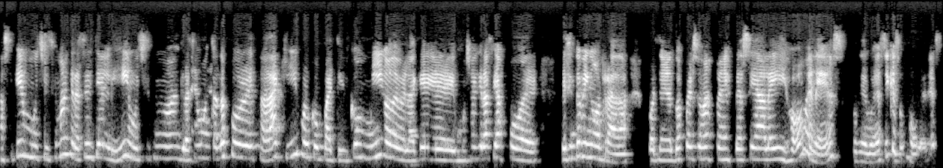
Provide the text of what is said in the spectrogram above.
Así que muchísimas gracias, Yanli. Muchísimas gracias, Juan Carlos, por estar aquí, por compartir conmigo. De verdad que muchas gracias por. Me siento bien honrada por tener dos personas tan especiales y jóvenes, porque voy a decir que son jóvenes,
